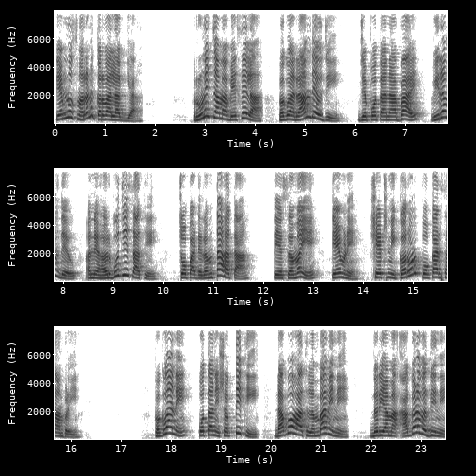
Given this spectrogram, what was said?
તેમનું સ્મરણ કરવા લાગ્યા. રૂણીચામાં બેસેલા ભગવાન રામદેવજી, જે પોતાના ભાઈ વિરમદેવ અને હરભુજી સાથે ચોપાટે રમતા હતા, તે સમયે તેમણે શેઠની કરુણ પોકાર સાંભળી. ભગવાને પોતાની શક્તિથી ડાબો હાથ લંબાવીને દરિયામાં આગળ વધીને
